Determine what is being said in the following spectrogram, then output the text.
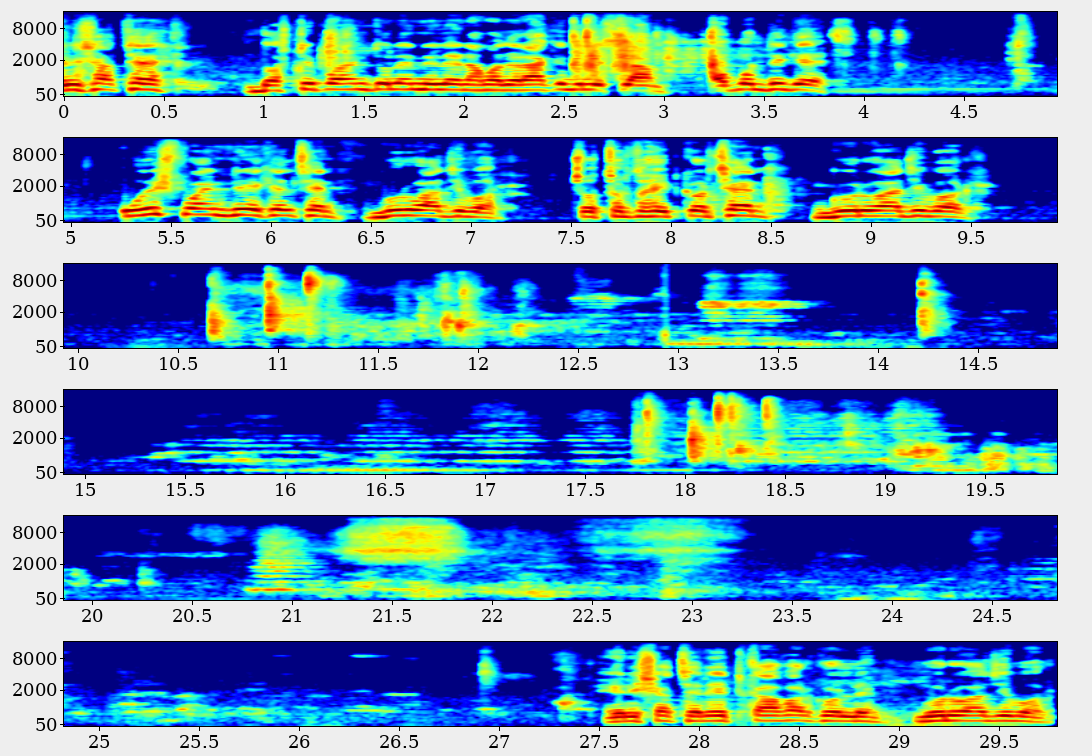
এর সাথে দশটি পয়েন্ট তুলে নিলেন আমাদের আকিদুল ইসলাম। অপরদিকে উনিশ পয়েন্ট নিয়ে খেলছেন গুরু আজিবর। চতুর্থ হিট করছেন গুরু আজিবর। এরই সাথে রেড কাভার করলেন গুরু আজিবর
